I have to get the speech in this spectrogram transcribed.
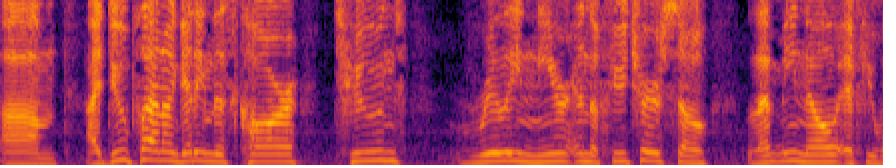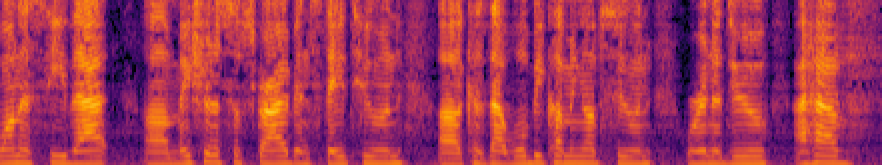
Um, I do plan on getting this car tuned really near in the future. So let me know if you want to see that. Uh, make sure to subscribe and stay tuned because uh, that will be coming up soon. We're going to do, I have,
